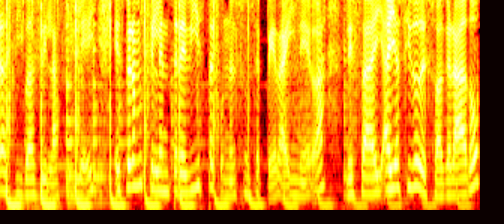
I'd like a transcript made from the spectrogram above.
Letras Vivas de la Filey. Esperamos que la entrevista con Nelson Cepeda y Neva les haya, sido de su agrado.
